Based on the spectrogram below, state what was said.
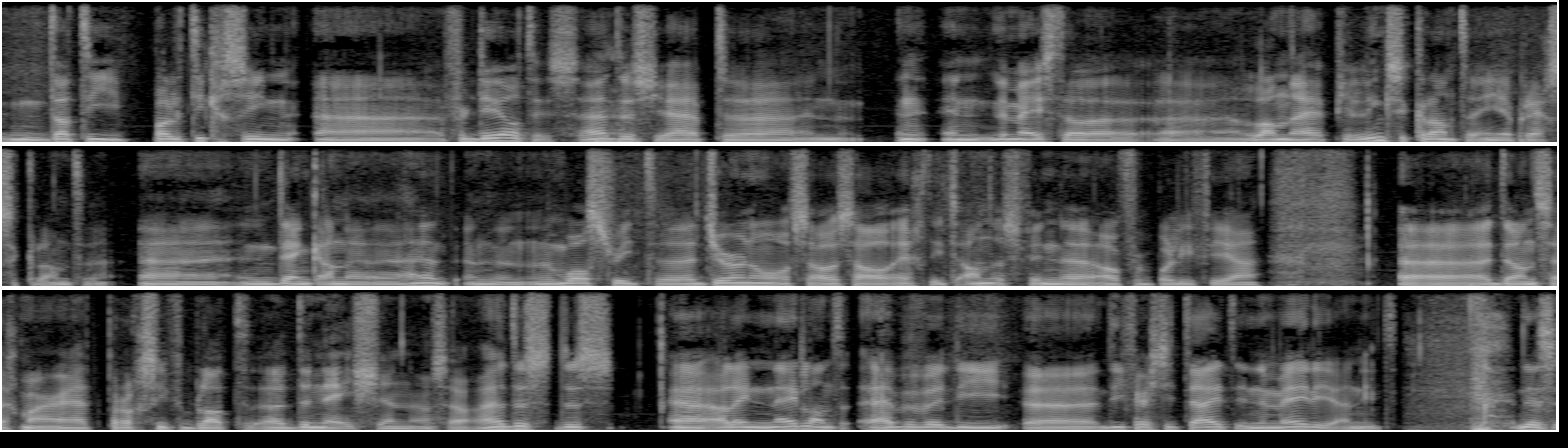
dat die politiek gezien uh, verdeeld is. Hè? Dus je hebt uh, in, in, de meeste uh, landen heb je linkse kranten en je hebt rechtse kranten. denk aan een, een, Wall Street Journal of zo zal echt iets anders vinden over Bolivia dan zeg maar het progressieve blad The Nation of zo. Hè? Dus, dus uh, alleen in Nederland hebben we die uh, diversiteit in de media niet. Dus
